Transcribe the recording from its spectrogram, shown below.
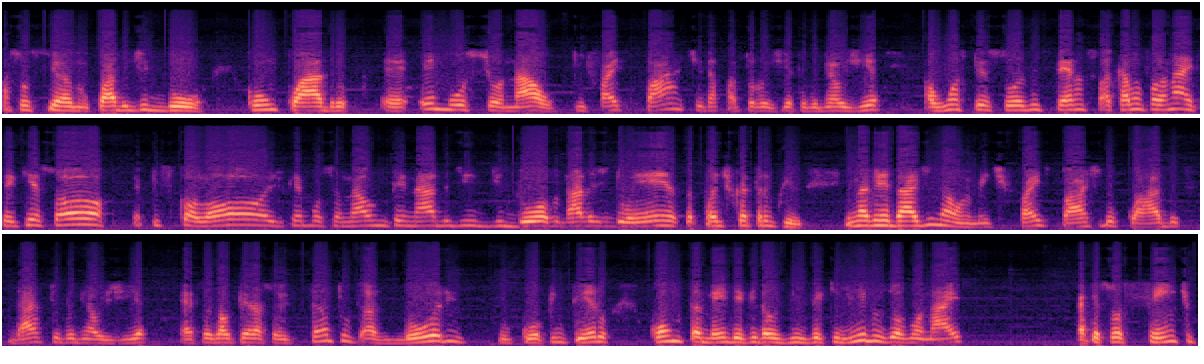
associando um quadro de dor com um quadro é, emocional, que faz parte da patologia fibromialgia, algumas pessoas externas acabam falando, ah, isso aqui é só é psicológico, é emocional, não tem nada de, de dor, nada de doença, pode ficar tranquilo. E na verdade não, realmente faz parte do quadro da fibromialgia essas alterações, tanto as dores no corpo inteiro, como também devido aos desequilíbrios hormonais, a pessoa sente,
